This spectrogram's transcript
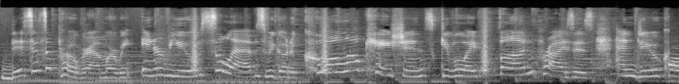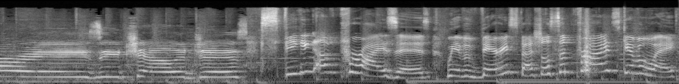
This is a program where we interview celebs, we go to cool locations, give away fun prizes, and do crazy challenges. Speaking of prizes, we have a very special surprise giveaway,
